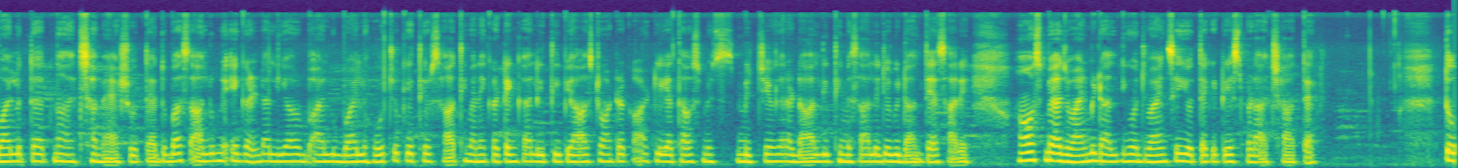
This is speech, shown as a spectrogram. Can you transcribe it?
बॉयल होता है, उतना अच्छा मैश होता है। तो बस आलू ने एक घंटा लिया और आलू बॉयल हो चुके थे। और साथ ही मैंने कटिंग कर ली थी, प्याज, टमाटर काट लिया था, उसमें मिर्ची वगैरह डाल दी थी, मसाले जो भी डालते हैं सारे। हाँ उसमें अजवाइन भी डालती हूँ। अजवाइन से ही होता है कि टेस्ट बड़ा अच्छा आता है। तो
